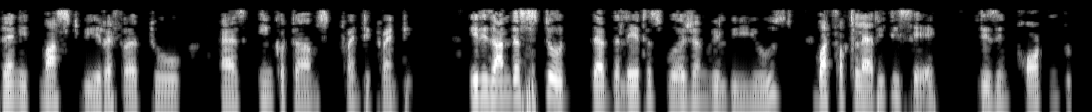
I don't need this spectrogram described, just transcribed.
then it must be referred to as Incoterms 2020. It is understood that the latest version will be used but for clarity's sake, it is important to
